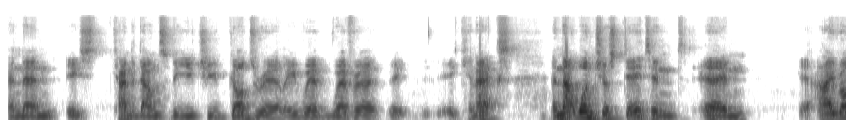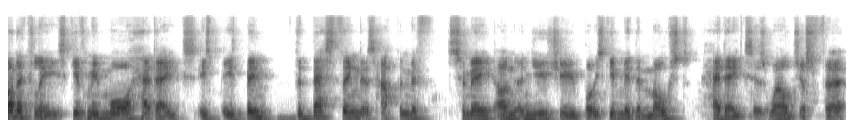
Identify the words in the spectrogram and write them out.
and then it's kind of down to the YouTube gods really whether it, it connects. And that one just did, and um, ironically, it's given me more headaches. It's, it's been the best thing that's happened to me on, on YouTube, but it's given me the most headaches as well, just for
